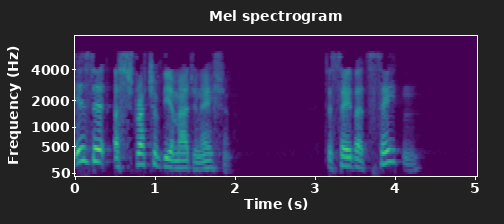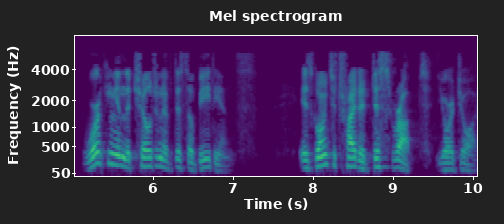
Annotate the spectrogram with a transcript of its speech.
is it a stretch of the imagination to say that Satan, working in the children of disobedience, is going to try to disrupt your joy?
